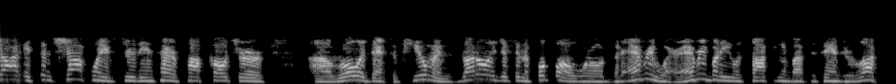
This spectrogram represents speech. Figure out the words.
shock. It sent shockwaves through the entire pop culture uh, rolodex of humans, not only just in the football world, but everywhere. Everybody was talking about this Andrew Luck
